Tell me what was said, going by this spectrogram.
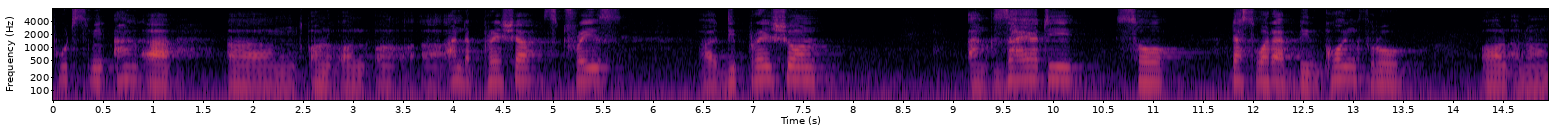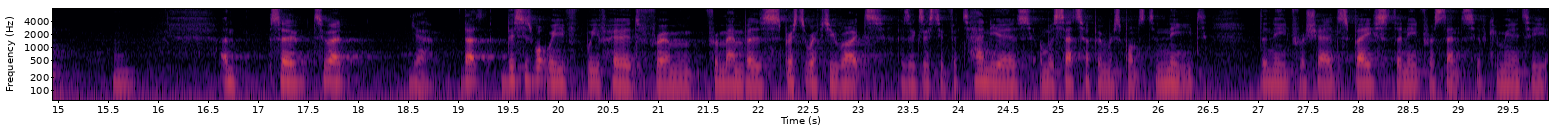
puts me un, um, on, on, under pressure, stress, depression, anxiety. So that's what I've been going through all along. Mm. And so to add, yeah, that, this is what we've, we've heard from, from members. Bristol Refugee Rights has existed for 10 years and was set up in response to need the need for a shared space, the need for a sense of community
